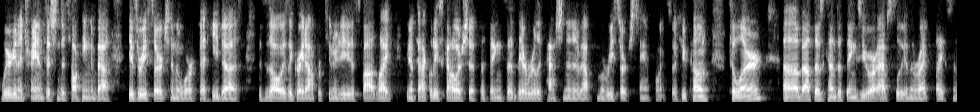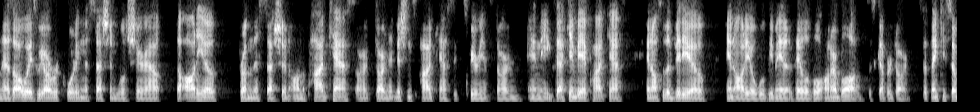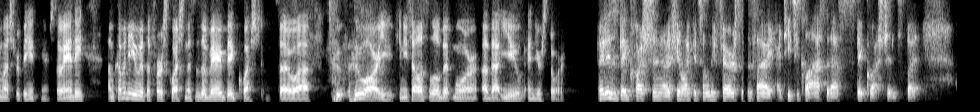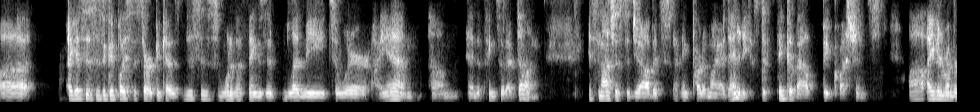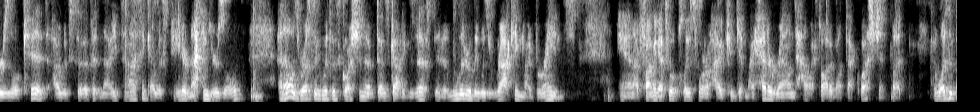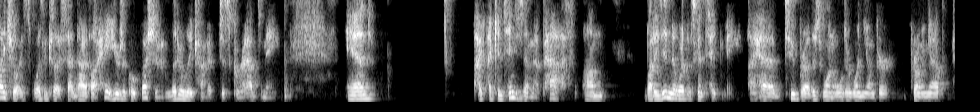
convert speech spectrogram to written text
we're going to transition to talking about his research and the work that he does. This is always a great opportunity to spotlight, you know, faculty scholarship, the things that they're really passionate about from a research standpoint. So if you come to learn uh, about those kinds of things, you are absolutely in the right place. And as always, we are recording this session. We'll share out the audio from this session on the podcast, our Darden Admissions podcast, Experience Darden, and the Exec MBA podcast, and also the video and audio will be made available on our blog, Discover Darden. So thank you so much for being here. So Andy, I'm coming to you with the first question. This is a very big question. So uh, who, who are you? Can you tell us a little bit more about you and your story? It is a big question. I feel like it's only fair since I, I teach a class that asks big questions. But uh, I guess this is a good place to start because this is one of the things that led me to where I am um, and the things that I've done it's not just a job it's i think part of my identity is to think about big questions. Uh, i even remember as a little kid i would sit up at night and i think i was eight or nine years old and i was wrestling with this question of does god exist? And it literally was racking my brains. And i finally got to a place where i could get my head around how i thought about that question. But it wasn't by choice it wasn't because i sat down and thought hey here's a cool question. It literally kind of just grabbed me. And i, I continued on that path. Um, but I didn't know where that was going to take me. I had two brothers, one older, one younger, growing up,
